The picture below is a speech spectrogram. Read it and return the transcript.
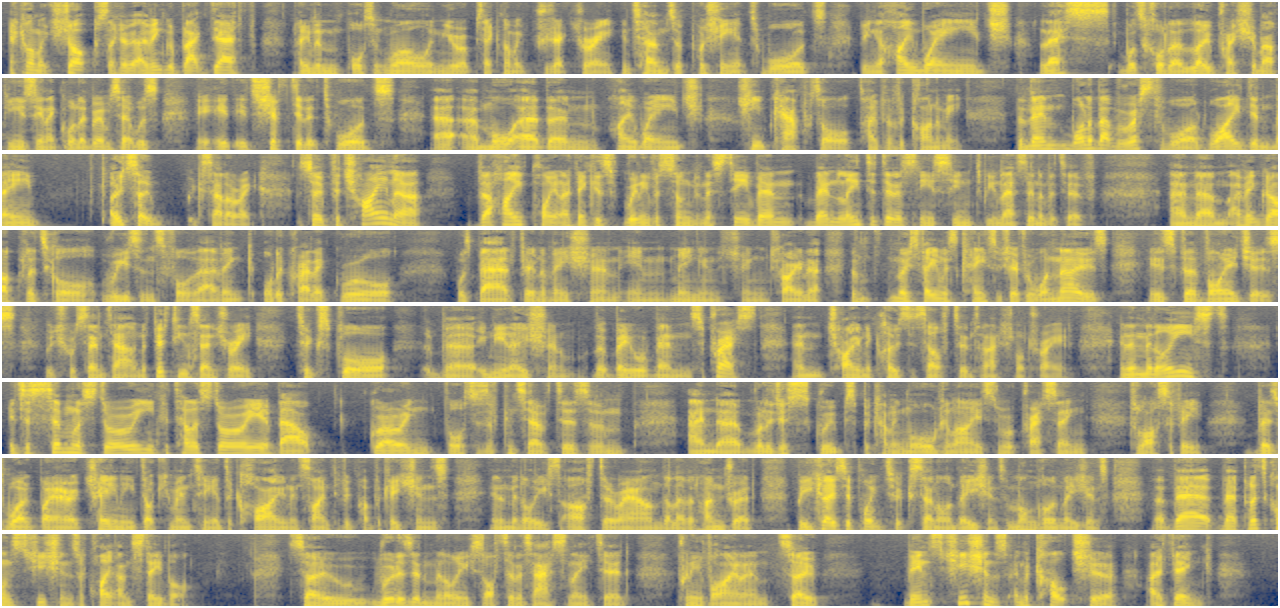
economic shocks. Like I think the Black Death played an important role in Europe's economic trajectory in terms of pushing it towards being a high wage, less what's called a low pressure Malthusian equilibrium. So it was it, it shifted it towards uh, a more urban, high wage, cheap capital type of economy. But then what about the rest of the world? Why didn't they also accelerate? So for China, the high point, I think, is really the Sung dynasty. Then, then later dynasties seem to be less innovative. And um, I think there are political reasons for that. I think autocratic rule was bad for innovation in Ming and Qing China. The most famous case, which everyone knows, is the voyages which were sent out in the 15th century to explore the Indian Ocean. But they were then suppressed, and China closed itself to international trade. In the Middle East, it's a similar story. You could tell a story about growing forces of conservatism and uh, religious groups becoming more organized and repressing philosophy. There's work by Eric Chaney documenting a decline in scientific publications in the Middle East after around 1100. But you can also point to external invasions, Mongol invasions. Uh, their, their political institutions are quite unstable. So rulers in the Middle East often assassinated, pretty violent. So the institutions and the culture, I think,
